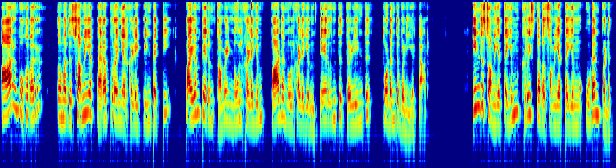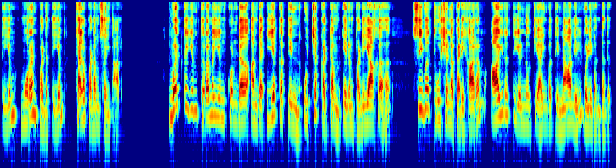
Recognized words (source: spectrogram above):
ஆறுமுகவர் எமது சமய பரப்புரைஞர்களை பின்பற்றி பழம்பெரும் தமிழ் நூல்களையும் பாட நூல்களையும் தேர்ந்து தெளிந்து தொடர்ந்து வெளியிட்டார். இந்து சமயத்தையும் கிறிஸ்தவ சமயத்தையும் உடன்படுத்தியும் முரண்படுத்தியும் கலப்படம் செய்தார். வேட்கையும் திறமையும் கொண்ட அந்த இயக்கத்தின் உச்சக்கட்டம் எனும்படியாக சிவ தூஷண பரிகாரம் ஆயிரத்தி எண்ணூற்றி ஐம்பத்தி நாலில் வெளிவந்தது.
